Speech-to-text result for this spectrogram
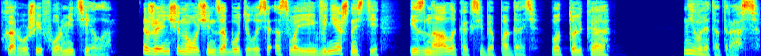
в хорошей форме тело. Женщина очень заботилась о своей внешности и знала, как себя подать. Вот только не в этот раз.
